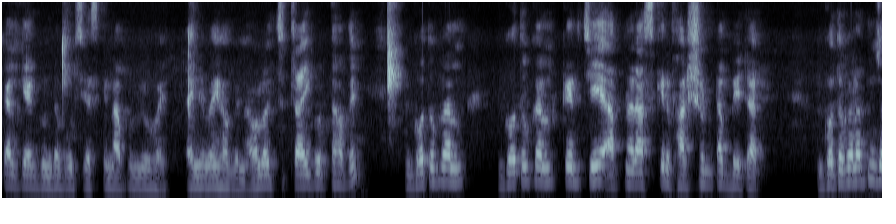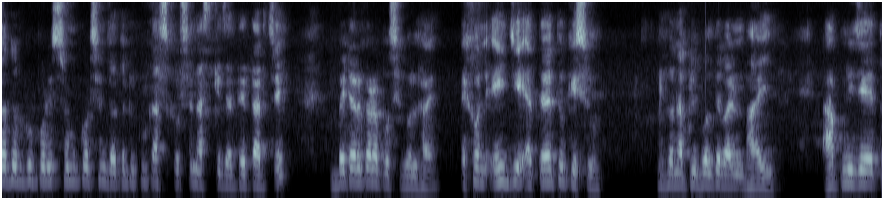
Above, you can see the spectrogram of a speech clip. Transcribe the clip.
কালকে এক ঘণ্টা পড়ছি, আজকে না পড়লেও হয়। তাইলে ভাই হবে না। হচ্ছে ট্রাই করতে হবে। গতকাল, গতকালকের চেয়ে আপনার আজকের ভার্সনটা বেটার গতকাল আপনি যতটুকু পরিশ্রম করছেন, যতটুকু কাজ করছেন, আজকে যাতে তার চেয়ে বেটার করা পসিবল হয়। এখন এই যে এত এত কিছু, এখন আপনি বলতে পারেন, ভাই, আপনি যে এত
